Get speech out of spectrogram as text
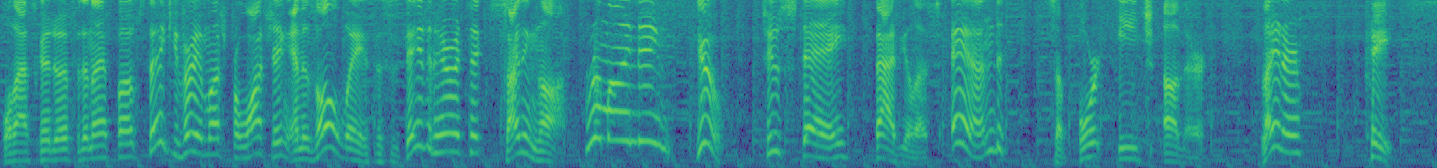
Well, that's going to do it for the night, folks. Thank you very much for watching, and as always, this is David Heretic signing off, reminding you to stay fabulous and support each other. Later. Peace.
